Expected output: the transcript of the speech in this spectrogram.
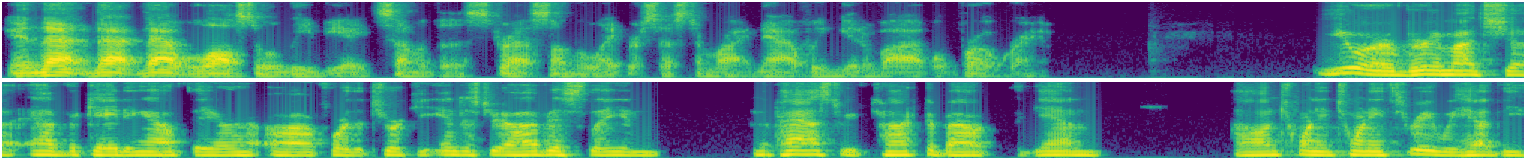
And that that that will also alleviate some of the stress on the labor system right now if we can get a viable program. You are very much uh, advocating out there uh, for the turkey industry obviously. In, in the past we've talked about again uh, in 2023 we had the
